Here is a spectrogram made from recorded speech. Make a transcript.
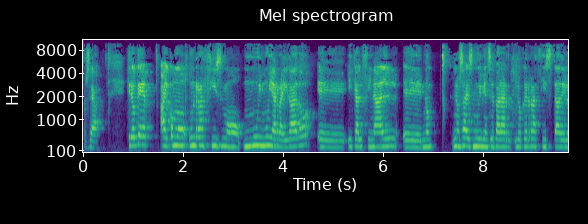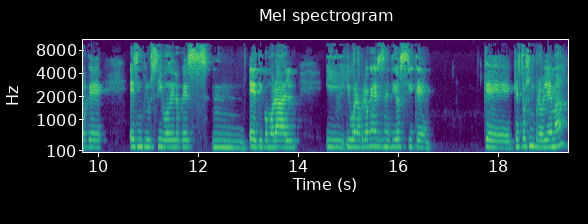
O sea, creo que hay como un racismo muy, muy arraigado eh, y que al final eh, no, sabes muy bien separar lo que es racista de lo que es inclusivo, de lo que es mm, ético, moral. Y, bueno, creo que en ese sentido sí que, que, esto es un problema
